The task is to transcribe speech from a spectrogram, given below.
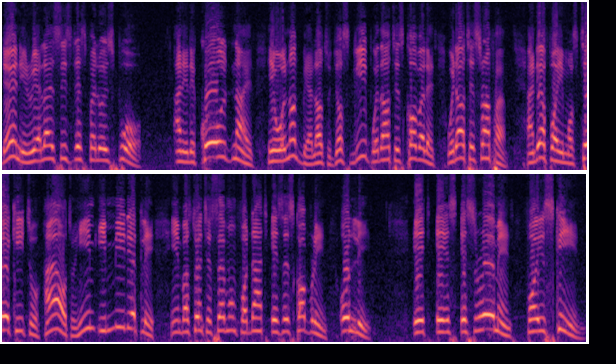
Then he realizes this fellow is poor. And in the cold night, he will not be allowed to just sleep without his coverlet, without his wrapper. And therefore he must take it to her to him immediately. In verse 27, for that is his covering only. It is his raiment for his skin,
